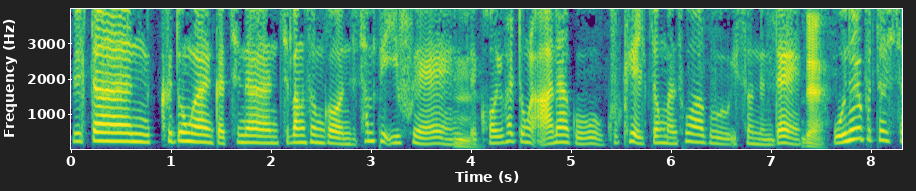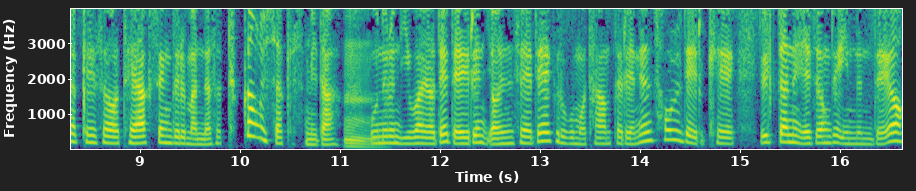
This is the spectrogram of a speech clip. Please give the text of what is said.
일단 그동안 그러니까 지난 지방선거 이제 참패 이후에 음. 이제 거의 활동을 안 하고 국회 일정만 소화하고 있었는데 네. 오늘부터 시작해서 대학생들을 만나서 특강을 시작했습니다. 음. 오늘은 이화여대, 내일은 연세대, 그리고 뭐 다음 달에는 서울대 이렇게 일단은 예정돼 있는데요.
